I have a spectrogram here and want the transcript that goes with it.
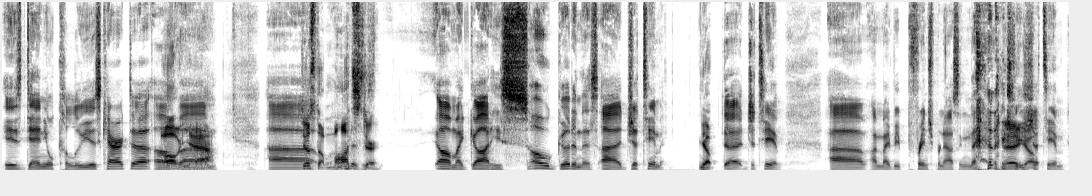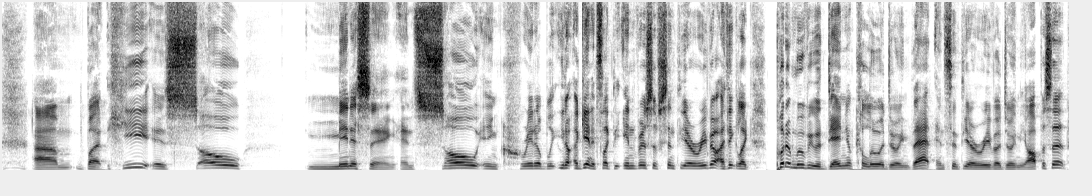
is Daniel Kaluuya's character. Of, Oh, yeah. um, uh, just a monster. Oh my god, he's so good in this. Uh, Jatim Yep. uh, Jatim. Uh, I might be French pronouncing that. Actually, you go. Jatim. Um, but he is so menacing and so incredibly. You know, again, it's like the inverse of Cynthia Erivo. I think like put a movie with Daniel Kaluuya doing that and Cynthia Erivo doing the opposite,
